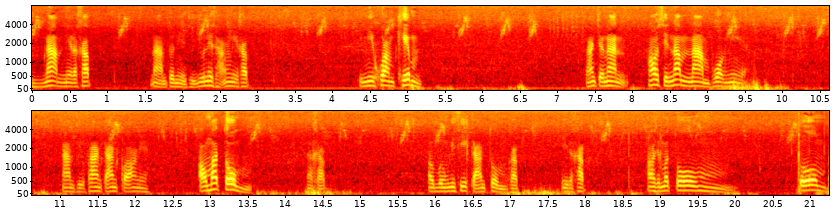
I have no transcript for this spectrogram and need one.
ำน้ำนี่แหละครับน้ำตัวนี้ที่อยู่ในถังนี่ครับที่มีความเข้ม หลังจากนั้นเฮาสิน้ำน้ำพวกนี้น้ำที่ผ่านการกองเนี่ยเอามาต้มนะครับ เอาเบิ่งวิธีการต้มครับ นี่นะครับเอาจะมาต้มต้มไป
